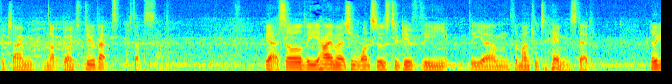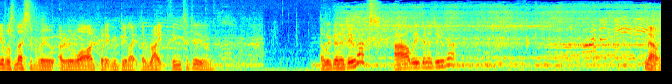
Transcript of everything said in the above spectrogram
But I'm not going to do that, because that's sad. Yeah, so the High Merchant wants us to give the the um, the mantle to him instead. He'll give us less of a, re a reward, but it would be like the right thing to do. Are we going to do that? Are we going to do that? No.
